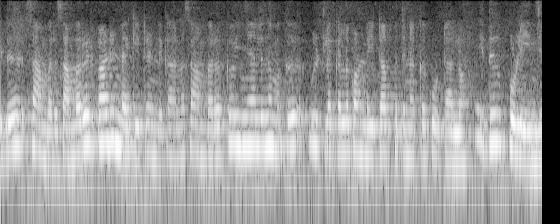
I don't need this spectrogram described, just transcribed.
ഇത് സാമ്പാർ സാമ്പാർ ഒരുപാട് ഉണ്ടാക്കിയിട്ടുണ്ട്. കാരണം സാമ്പാറൊക്കെ കഴിഞ്ഞാൽ നമുക്ക് വീട്ടിലേക്കെല്ലാം കൊണ്ടുപോയിട്ട് അപ്പത്തിനൊക്കെ കൂട്ടാമല്ലോ ഇത് പുളിയിഞ്ചി.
